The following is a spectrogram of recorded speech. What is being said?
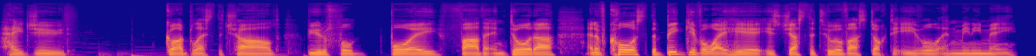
Hey Jude, God Bless the Child, Beautiful Boy, Father and Daughter. And of course, the big giveaway here is just the two of us, Dr. Evil and Mini Me.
